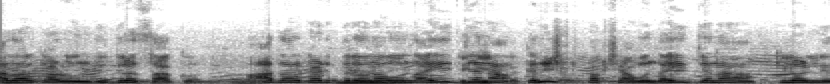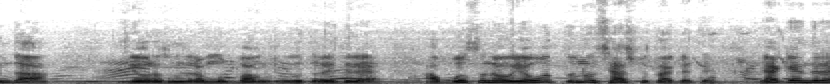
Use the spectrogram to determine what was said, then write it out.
ಆಧಾರ್ ಕಾರ್ಡ್ ಒಂದು ಇದ್ರೆ ಸಾಕು. ಆಧಾರ್ ಕಾರ್ಡ್ ಇದ್ರೆ ಒಂದು ಐದು ಜನ, ಕನಿಷ್ಠ ಪಕ್ಷ ಒಂದು ಐದು ಜನ ಕಿಲೋಳಿನಿಂದ ದೇವರ ಸುಂದರ ಹತ್ರ ಇದ್ರೆ ಆ ಬಸ್ ನಾವು ಯಾವತ್ತೂ ಶಾಶ್ವತ ಆಗುತ್ತೆ. ಯಾಕೆಂದರೆ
